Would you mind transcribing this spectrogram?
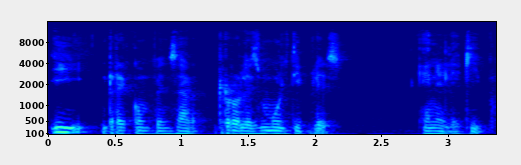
y recompensar roles múltiples en el equipo.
